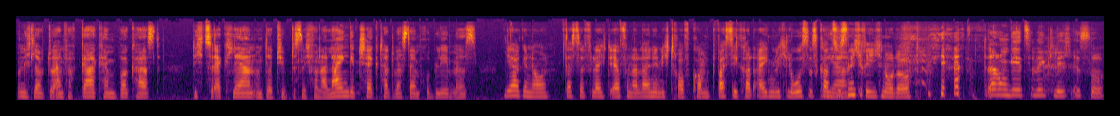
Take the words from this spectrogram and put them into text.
Und ich glaube, du einfach gar keinen Bock hast, dich zu erklären und der Typ das nicht von allein gecheckt hat, was dein Problem ist. Ja, genau. Dass er vielleicht eher von alleine nicht drauf kommt, was hier gerade eigentlich los ist. Kannst Ja. du es nicht riechen, oder? Darum geht's wirklich, ist so.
